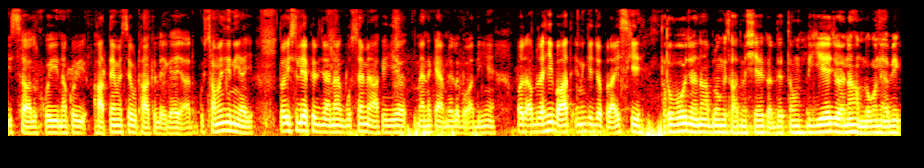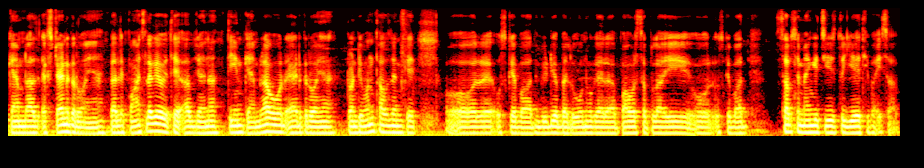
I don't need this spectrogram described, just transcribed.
इस साल कोई ना कोई हाथे में से उठा के ले गया यार, कुछ समझ ही नहीं आई। तो इसलिए फिर जो है ना, गुस्से में आके ये मैंने कैमरे लगवा दिए हैं। और अब रही बात इनकी जो प्राइस की तो तो वो जो है ना, आप लोगों के साथ में शेयर कर देता हूँ। ये जो है ना, हम लोगों ने अभी कैमराज एक्सटेंड करवाए हैं। पहले पाँच लगे हुए थे, अब जो है ना, तीन कैमरा और ऐड करवाए हैं ट्वेंटी वन थाउज़ेंड के। और उसके बाद वीडियो, बैलून वगैरह पावर सप्लाई और उसके बाद सबसे महँगी चीज़ तो ये थी भाई साहब।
